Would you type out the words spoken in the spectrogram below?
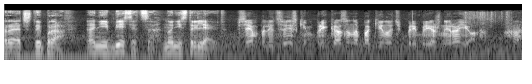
Редж, ты прав. Они бесятся, но не стреляют. Всем полицейским приказано покинуть прибрежный район. Ха,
